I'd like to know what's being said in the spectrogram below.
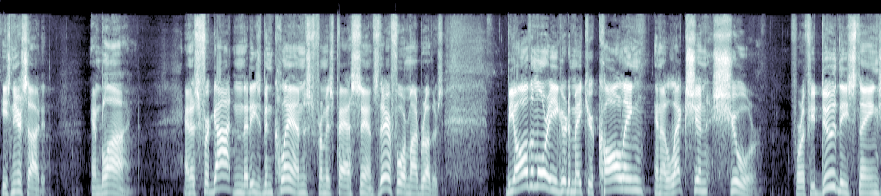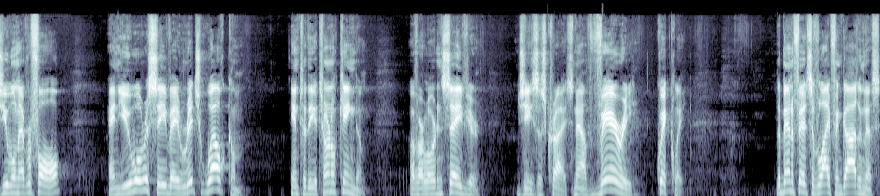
he's nearsighted and blind and has forgotten that he's been cleansed from his past sins. Therefore, my brothers, be all the more eager to make your calling and election sure. For if you do these things, you will never fall, and you will receive a rich welcome into the eternal kingdom of our Lord and Savior, Jesus Christ. Now, very quickly, the benefits of life and godliness.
